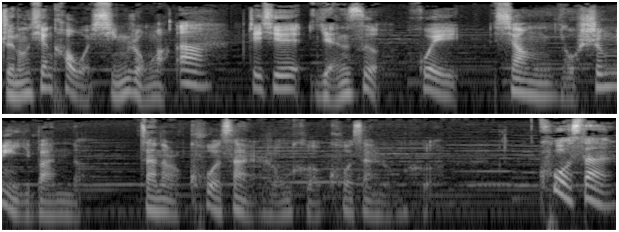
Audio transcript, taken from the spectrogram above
只能先靠我形容啊啊！这些颜色会像有生命一般的在那儿扩散融合，扩散融合，扩散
